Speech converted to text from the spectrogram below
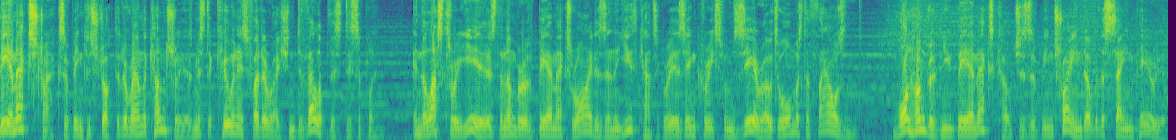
BMX tracks have been constructed around the country as Mr. Koo and his federation develop this discipline. In the last three years, the number of BMX riders in the youth category has increased from zero to almost a thousand. 100 new BMX coaches have been trained over the same period.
